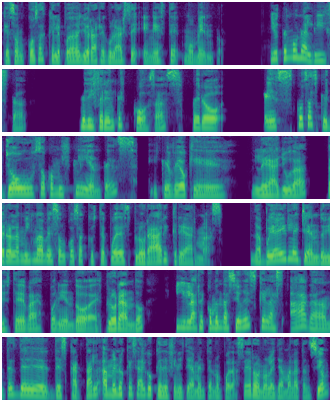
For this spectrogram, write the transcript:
que son cosas que le pueden ayudar a regularse en este momento. Yo tengo una lista de diferentes cosas, pero es cosas que yo uso con mis clientes y que veo que le ayuda, pero a la misma vez son cosas que usted puede explorar y crear más. Las voy a ir leyendo y usted va poniendo, explorando. Y la recomendación es que las haga antes de descartar, a menos que sea algo que definitivamente no pueda hacer o no le llama la atención.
